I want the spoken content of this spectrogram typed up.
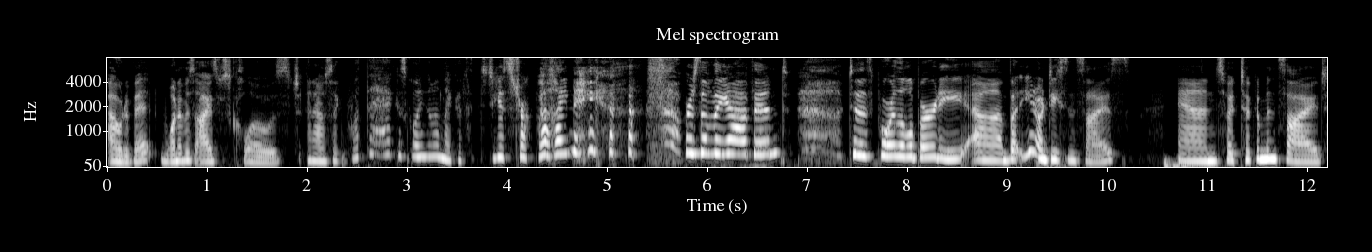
out of it. One of his eyes was closed, and I was like, "What the heck is going on? Like, did you get struck by lightning, or something happened to this poor little birdie?" Uh, but you know, decent size. And so I took him inside,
